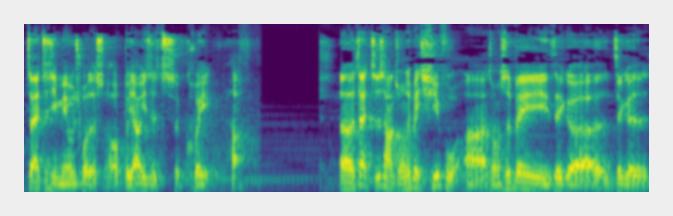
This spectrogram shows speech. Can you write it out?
在自己没有错的时候，不要一直吃亏，哈。呃，在职场总是被欺负啊，总是被这个这个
